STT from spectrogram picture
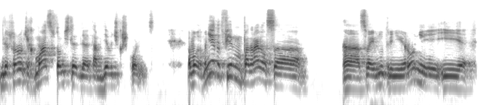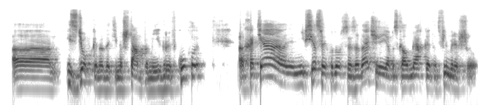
для широких масс, в том числе для там, девочек-школьниц. Вот. Мне этот фильм понравился э, своей внутренней иронией и э, издевкой над этими штампами игры в куклы. Хотя не все свои художественные задачи, я бы сказал, мягко этот фильм решил.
